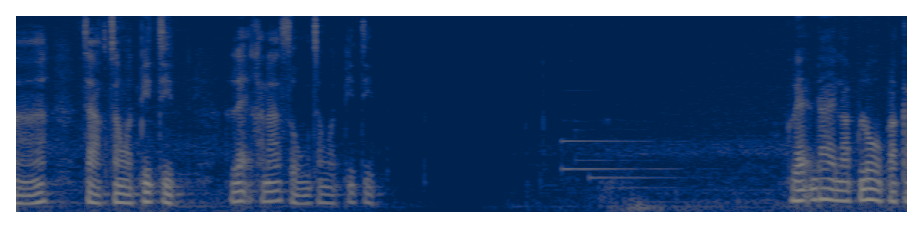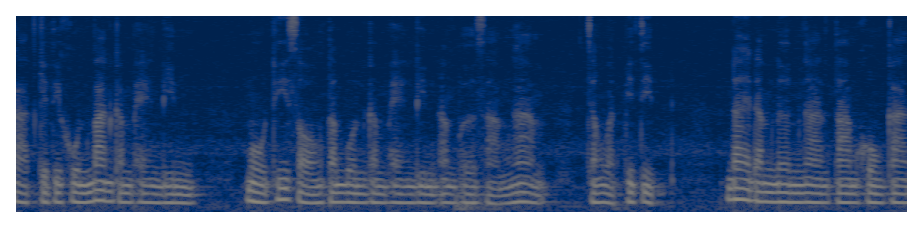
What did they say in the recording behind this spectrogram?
นาจากจังหวัดพิจิตร และคณะสงฆ์จังหวัดพิจิตร และได้รับโล่ประกาศเกียรติคุณบ้านกำแพงดิน หมู่ที่สองตำบลกำแพงดินอำเภอสามงาม จังหวัดพิจิตร ได้ดำเนินงานตามโครงการ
